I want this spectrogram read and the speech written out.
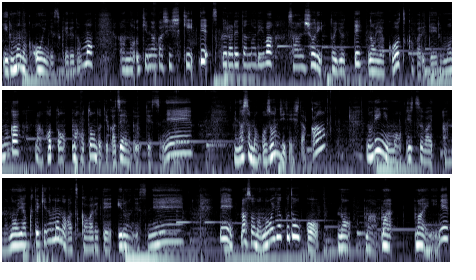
いるものが多いんですけれどもあの浮き流し式で作られた海苔は酸処理といって農薬を使われているものが、まあ、ほとまあ、ほとんどというか全部ですね。皆様ご存知でしたか？海苔にも実はあの農薬的なものが使われているんですね。で、まあ、その農薬動向のまあまあ前にね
